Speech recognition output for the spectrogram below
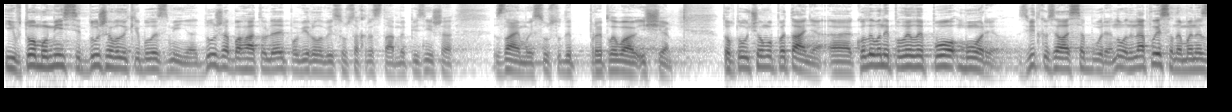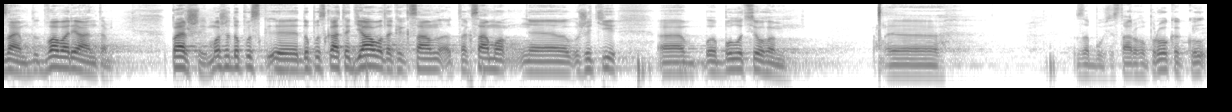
І в тому місці дуже великі були зміни. Дуже багато людей повірили в Ісуса Христа. Ми пізніше знаємо, Ісус туди припливав іще. Тобто, у чому питання? Е, Коли вони плили по морі, звідки взялася буря? Ну, не написано, ми не знаємо. Два варіанти. Перший може е, допускати дьявол, так як сам так само в житті було цього. Забувся старого пророка, коли,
